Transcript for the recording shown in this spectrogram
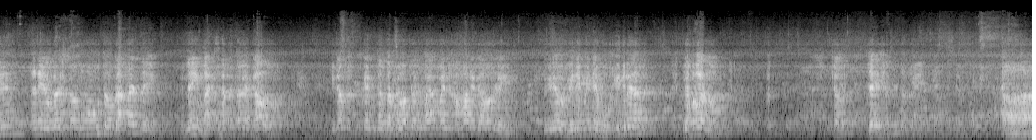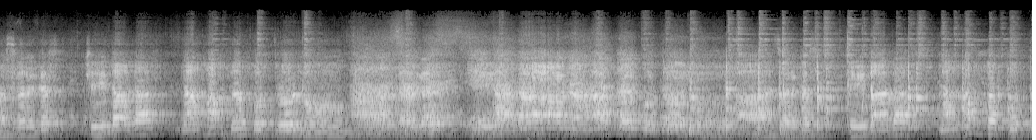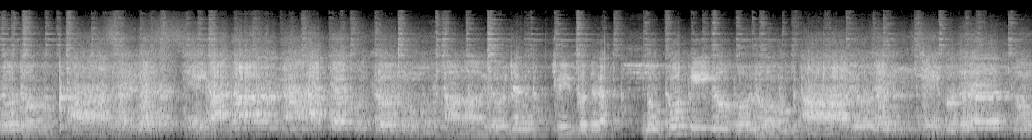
નવીન અને યોગેશ તો હું તો ગાતા જ નહીં. નહીં મારી સાથે તમે ગાઓ. કે તમે હો ત્યારે અમારે ગાવાનું નહીં. એ વિને વિને મૂકી દે ગાવાનું. ચાલો જય સચિદાનંદ. આ સ્વર્ગસ છે દાદા ના આપ્ત પુત્રનો આ નું યોગોનો આયોજન છે કુદરતનું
